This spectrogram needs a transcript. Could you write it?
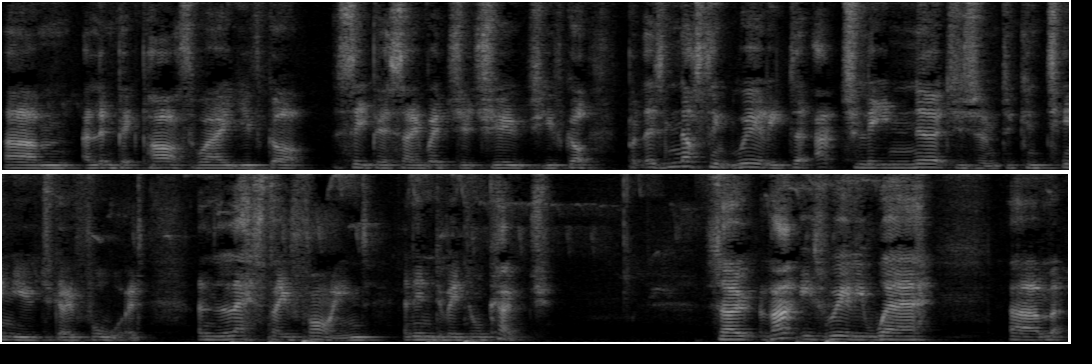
um, Olympic Pathway, you've got CPSA registered shoots, you've got, but there's nothing really that actually nurtures them to continue to go forward unless they find an individual coach. So that is really where um,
